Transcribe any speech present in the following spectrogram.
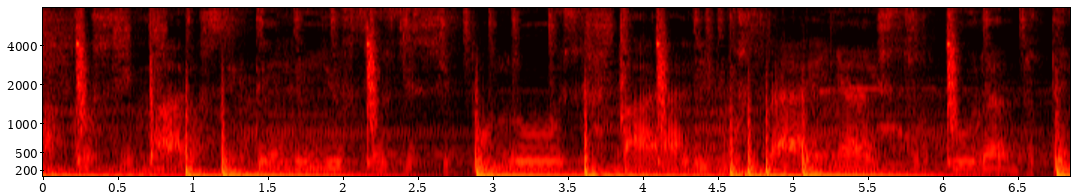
aproximaram-se dele e os seus discípulos para lhe mostrarem a estrutura do templo.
